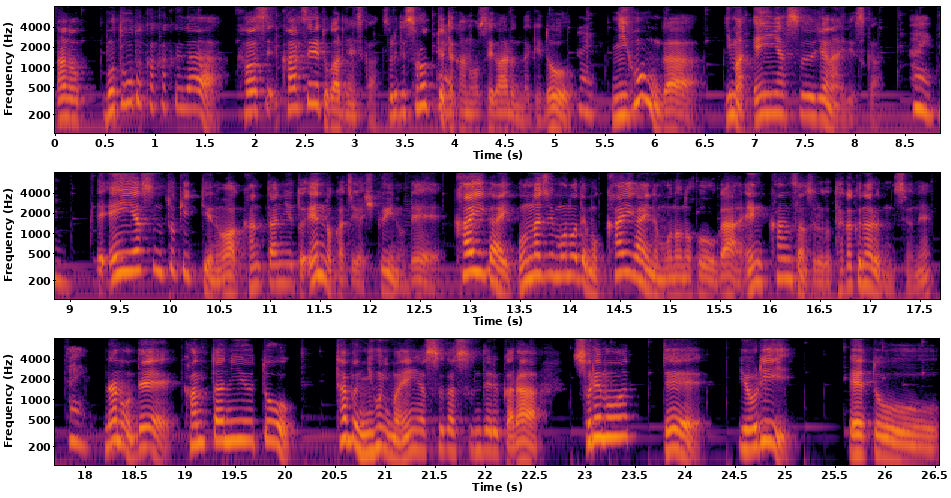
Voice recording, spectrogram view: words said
あの、もともと価格が為替、為替レートがあるじゃないですか。それで揃ってた可能性があるんだけど、はい。日本が今、円安じゃないですか。はい。で円安の時っていうのは簡単に言うと円の価値が低いので海外同じものでも海外のものの方が円換算すると高くなるんですよね。はい。なので簡単に言うと多分日本今円安が進んでるからそれもあってよりえっ、と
